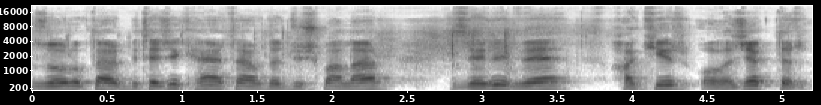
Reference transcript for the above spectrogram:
zorluklar bitecek. Her tarafta düşmanlar zelil ve hakir olacaktır.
